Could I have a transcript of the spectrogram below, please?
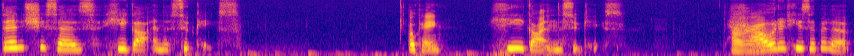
then she says he got in the suitcase. Okay, he got in the suitcase. All right. How did he zip it up?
